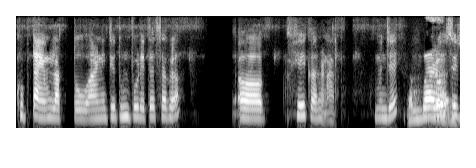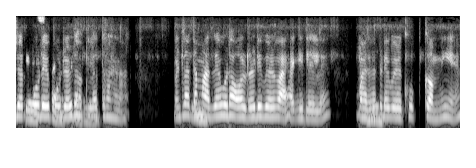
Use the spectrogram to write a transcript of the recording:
खूप टाइम लागतो आणि तिथून पुढे ते सगळं अं, हे करणार. म्हणजे. प्रोसिजर पुढे पुढे ढकलत राहणार. म्हटलं आता माझा एवढा ऑलरेडी वेळ वाया गेलेला आहे. माझ्याकडे वेळ खूप कमी आहे.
